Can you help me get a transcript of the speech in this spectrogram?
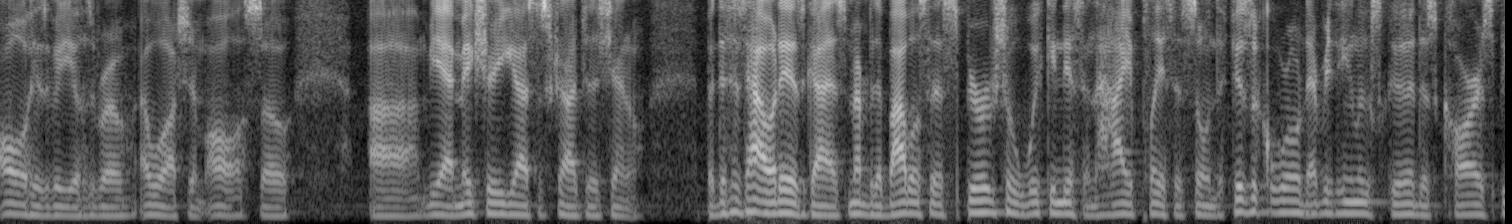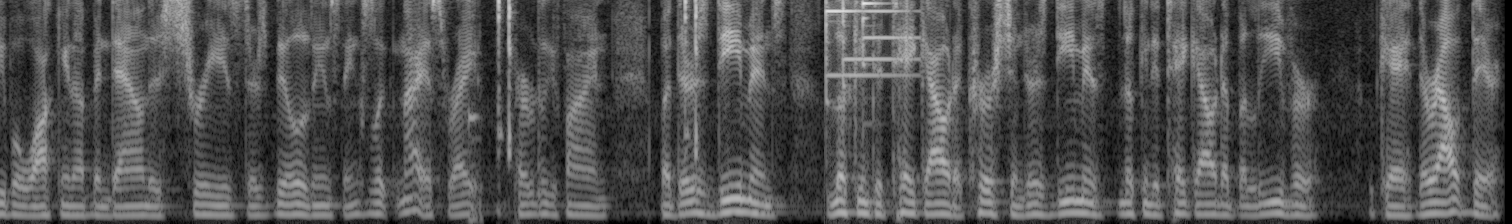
all his videos, bro. I watched them all. So, um, yeah, make sure you guys subscribe to the channel. But this is how it is, guys. Remember, the Bible says spiritual wickedness in high places. So in the physical world, everything looks good. There's cars, people walking up and down. There's trees, there's buildings. Things look nice, right? Perfectly fine. But there's demons looking to take out a Christian. There's demons looking to take out a believer. Okay, they're out there,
